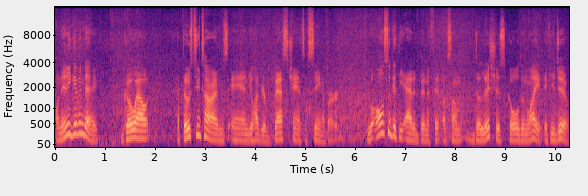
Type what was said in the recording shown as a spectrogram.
on any given day, go out at those two times and you'll have your best chance of seeing a bird. You will also get the added benefit of some delicious golden light if you do.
